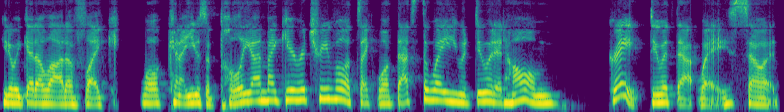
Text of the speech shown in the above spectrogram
you know we get a lot of like well, can I use a pulley on my gear retrieval? It's like, well, if that's the way you would do it at home, great, do it that way. So it,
